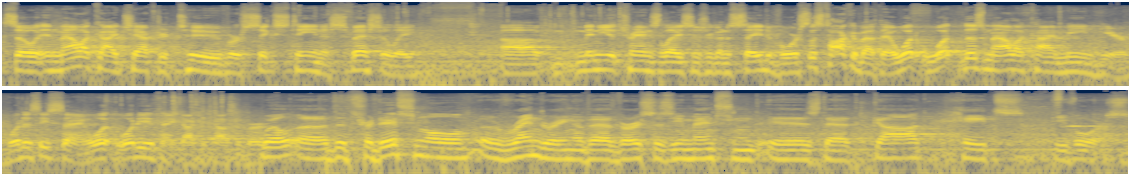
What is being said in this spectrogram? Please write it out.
So in Malachi chapter 2, verse 16 especially, uh, many of the translations are going to say divorce. Let's talk about that. What, what does Malachi mean here? What is he saying? What, what do you think, Dr. Kostenberger? Well, uh, the traditional uh, rendering of that verse, as you mentioned, is that God hates divorce.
